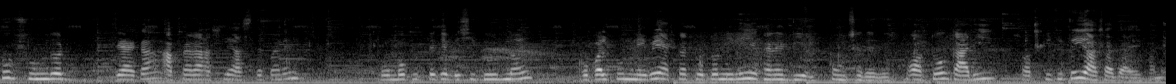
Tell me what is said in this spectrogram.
খুব সুন্দর জায়গা। আপনারা আসলে আসতে পারেন। ব্রহ্মপুর থেকে বেশি দূর নয়। গোপালপুর নেবে, একটা টোটো নিলেই এখানে দিয়ে পৌঁছে দেবে। অটো, গাড়ি সব কিছুতেই আসা যায় এখানে।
